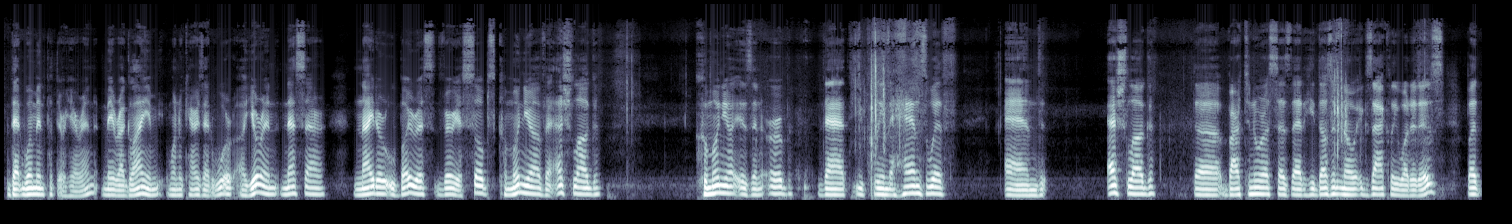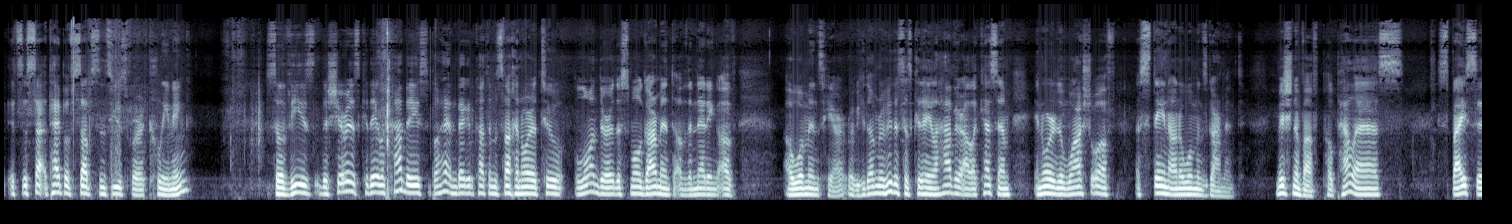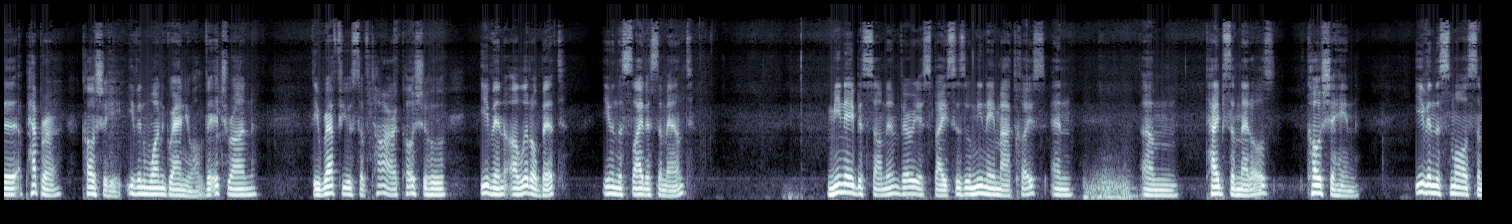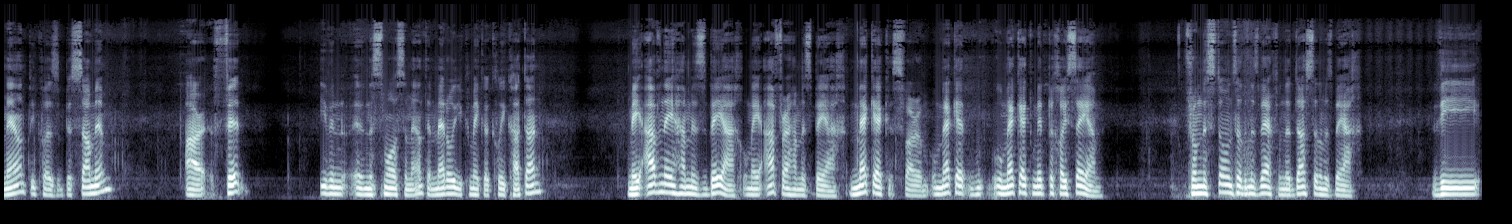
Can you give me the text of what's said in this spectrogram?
that women put their hair in. Meiraglayim, one who carries that uh, urine, Nesar, Nider, Ubayris, various soaps, Kumunya, Ve'eshlag. Kumunya is an herb that you clean the hands with, and Eshlag, the Bartenura says that he doesn't know exactly what it is, but it's a type of substance used for cleaning. So these the shira is kedei lechabes bahen beged katam misvach in order to launder the small garment of the netting of a woman's hair. Rabbi Hudam Rabbi says kedei lahaver ala kesem in order to wash off a stain on a woman's garment. Mishnah vav popeles spice pepper koshehi even one granule ve'itran the refuse of tar koshehu even a little bit even the slightest amount mine besamim, various spices, umine matchos, and um, types of metals, kol shehin, even the smallest amount, because besamim are fit even in the smallest amount. And metal you can make a kli katan. May avne hamizbeach umay afra hamizbeach mekek svarim umekek mit pechoiseyam from the stones of the Mizbeach, from the dust of the Mizbeach. The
